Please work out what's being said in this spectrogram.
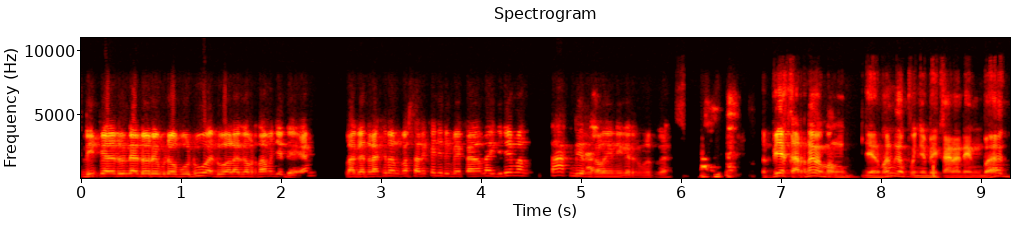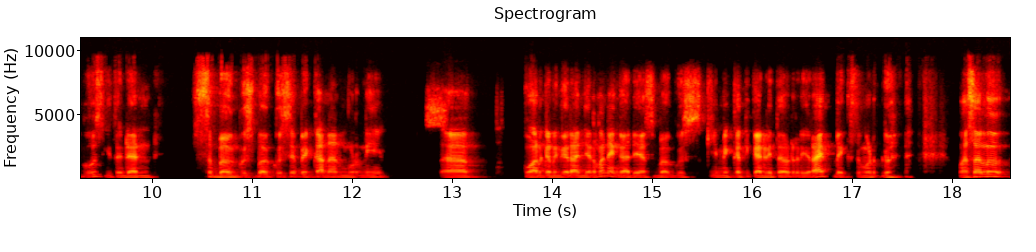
di Piala Dunia 2022 dua laga pertama jadi DM, laga terakhir lawan Costa Rica jadi bek kanan lagi. Jadi emang takdir kalau ini Ger menurut gue. Tapi ya karena memang Jerman gak punya bek kanan yang bagus gitu dan sebagus-bagusnya bek kanan murni eh, keluarga negaraan Jerman yang nggak ada yang sebagus Kimmich ketika ditaruh di right back menurut gue. Masa lu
